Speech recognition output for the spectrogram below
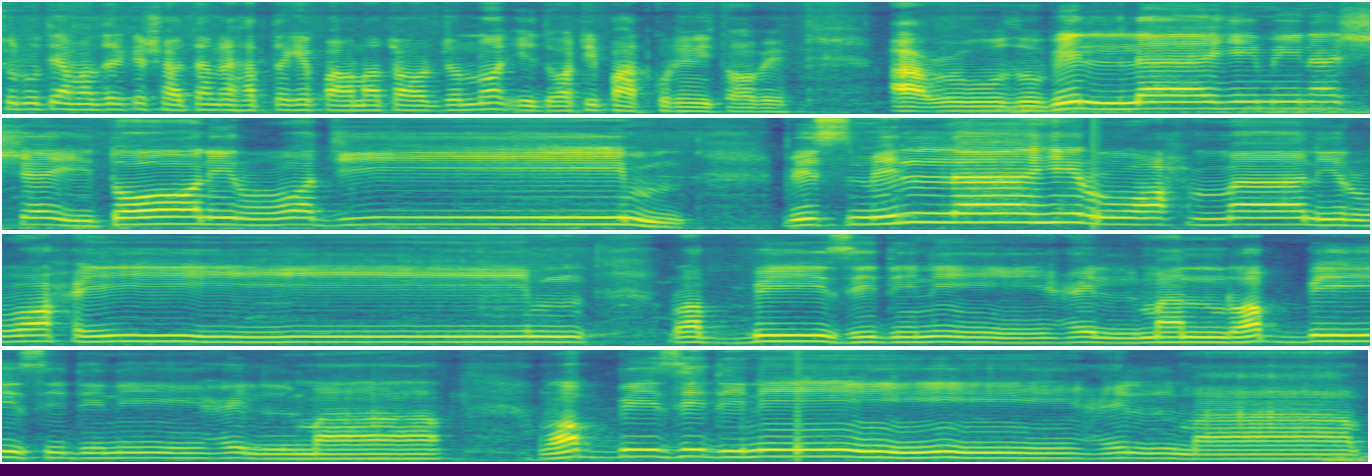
শুরুতে আমাদেরকে শয়তানের হাত থেকে পাওনা চাওয়ার জন্য এই দোয়াটি পাঠ করে নিতে হবে أعوذ بالله من الشيطان الرجيم بسم الله الرحمن الرحيم ربي زدني علما ربي زدني علما ربي زدني علما.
